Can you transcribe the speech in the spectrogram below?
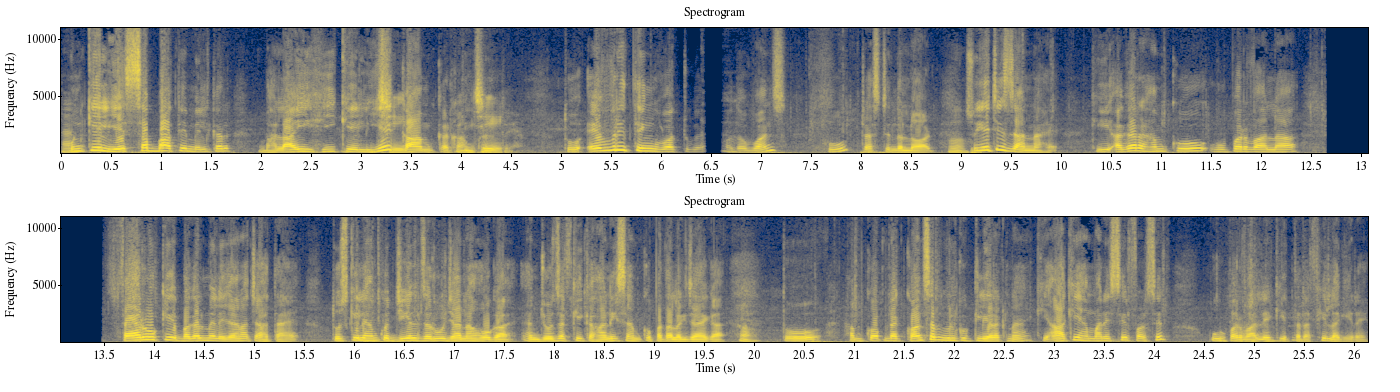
उनके लिए सब बातें मिलकर भलाई ही के लिए जी। काम करती काम करते हैं। तो everything work together for the ones who trust in the Lord so ये चीज़ जानना है। कि अगर हमको ऊपर वाला फैरो के बगल में ले जाना चाहता है तो उसके लिए हमको जेल ज़रूर जाना होगा। एंड जोसेफ की कहानी से हमको पता लग जाएगा। हाँ। तो हमको अपना कॉन्सेप्ट बिल्कुल क्लियर रखना है कि आँखें हमारे सिर्फ़ और सिर्फ़ ऊपर वाले की तरफ़ ही लगी रहे।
